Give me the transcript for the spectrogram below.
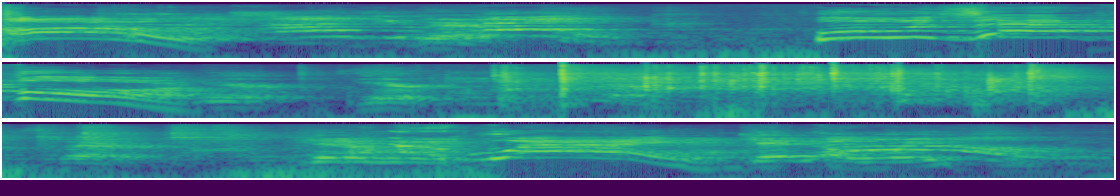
Oh! How'd you There. make? What was that for? here, here. There. Get away. Way! Get away from me.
